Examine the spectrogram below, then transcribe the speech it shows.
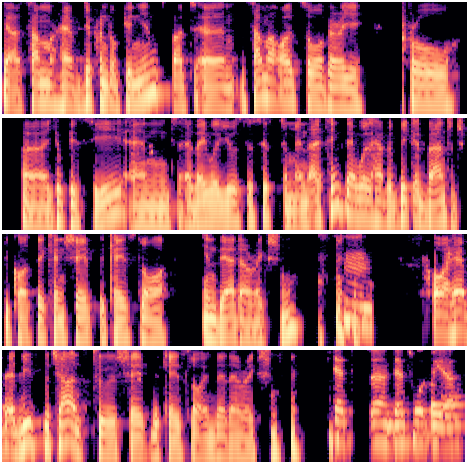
yeah, some have different opinions, but um, some are also very pro uh, UPC and uh, they will use the system. And I think they will have a big advantage because they can shape the case law in their direction. Hmm. Or have at least the chance to shape the case law in that direction. that's uh, that's what we are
